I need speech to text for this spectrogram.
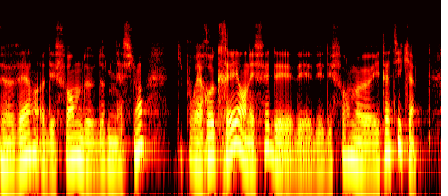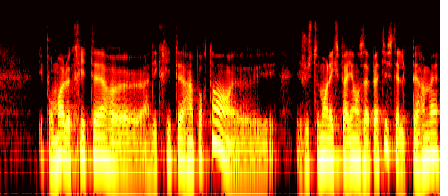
euh, vers des formes de domination qui pourraient recréer en effet des, formes étatiques. Et pour moi, le critère, un des critères importants, et justement l'expérience zapatiste, elle permet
